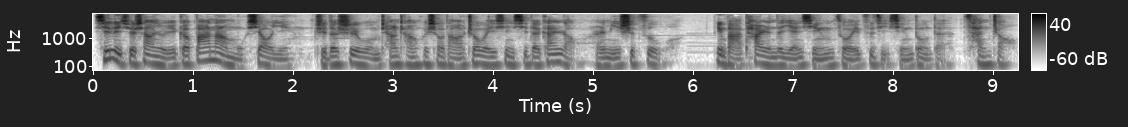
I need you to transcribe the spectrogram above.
心理学上有一个巴纳姆效应，指的是我们常常会受到周围信息的干扰而迷失自我。并把他人的言行作为自己行动的参照，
